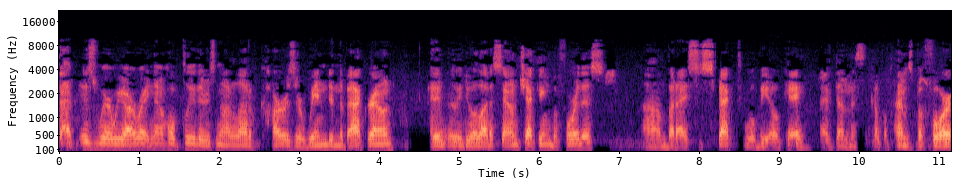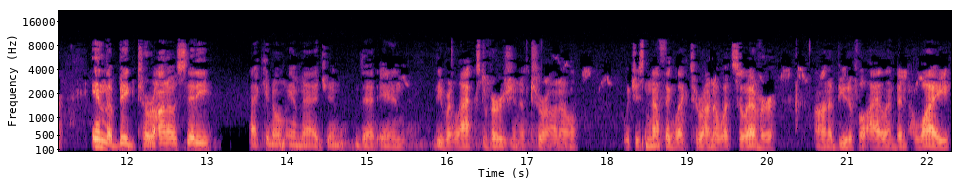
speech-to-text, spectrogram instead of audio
that is where we are right now. Hopefully, there's not a lot of cars or wind in the background. I didn't really do a lot of sound checking before this, um, but I suspect we'll be okay. I've done this a couple times before in the big Toronto city. I can only imagine that in the relaxed version of Toronto, which is nothing like Toronto whatsoever, on a beautiful island in Hawaii,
